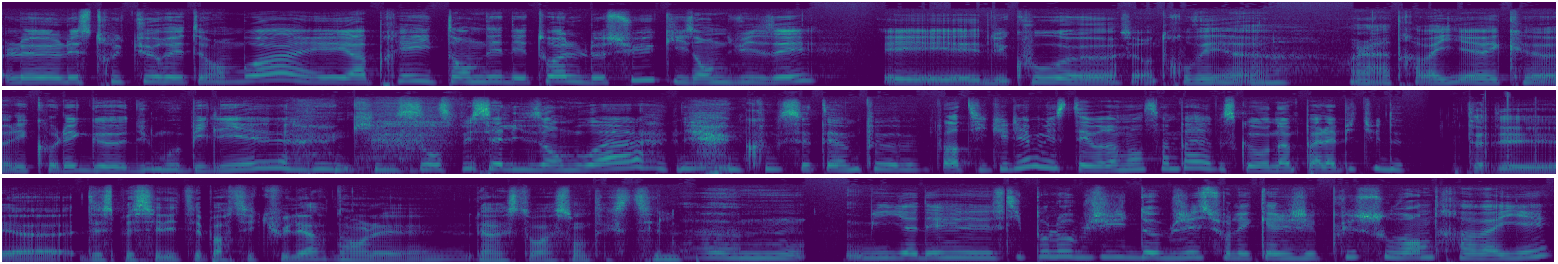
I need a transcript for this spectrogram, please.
le- les structures étaient en bois et après, ils tendaient des toiles dessus qu'ils enduisaient. Et du coup, euh, retrouvé. euh, voilà, travailler avec euh, les collègues du mobilier qui sont spécialisés en bois. Du coup, c'était un peu particulier, mais c'était vraiment sympa parce qu'on n'a pas l'habitude. T'as des, euh, des spécialités particulières dans les, les restaurations textiles Euh, il y a des typologies d'objets sur lesquels j'ai plus souvent travaillé,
